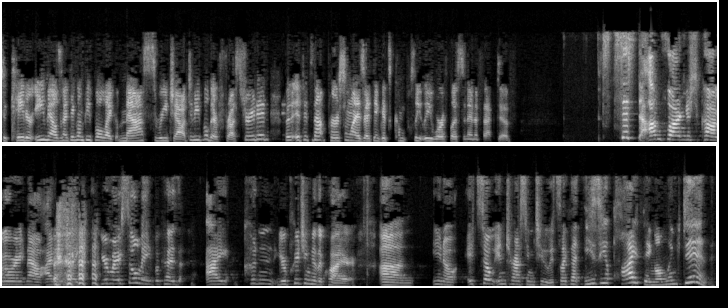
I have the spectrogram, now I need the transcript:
to cater emails. And I think when people like mass reach out to people, they're frustrated. But if it's not personalized, I think it's completely worthless and ineffective. Sister, I'm flying to Chicago right now. I'm like, you're my soulmate because I couldn't, you're preaching to the choir. Um, you know, it's so interesting too. It's like that easy apply thing on LinkedIn.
